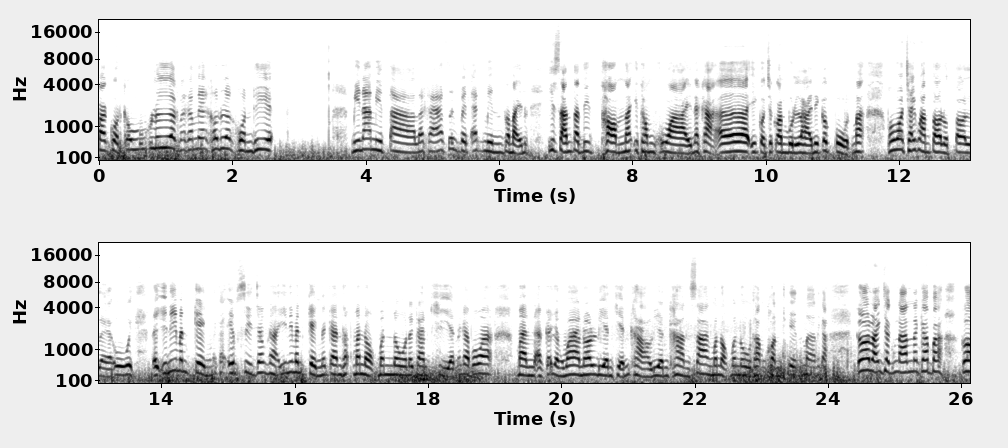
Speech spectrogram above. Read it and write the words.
ปรากฏเขาเลือกนะคะ แม่เขาเลือกคนที่ มีหน้ามีตานะคะ ซึ่งเป็นแอดมินสมัยอีสันตติทอมนะอีทอมควายนะคะเอออีกฎจกรบุญลายนี่ก็โกรธมาก เพราะว่าใช้ความตอหลดตอแหลอุ้ยแต่อีนี่มันเก่งนะคะ FC เจ้าค่ะอีนี่มันเก่งในการมันออกมันโนในการเขียนนะคะ เพราะว่ามันก็อย่างว่าเนาะเรียนเขียนข่าวเรียนขานสร้างมันออกมโนทำคอนเทนต์มานะคะก็หลังจากนั้นนะครับก็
